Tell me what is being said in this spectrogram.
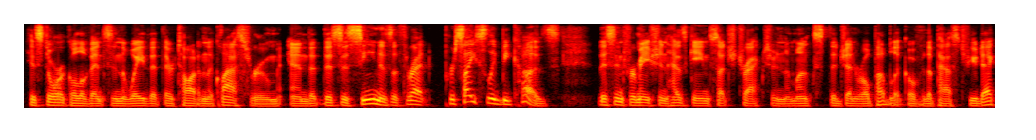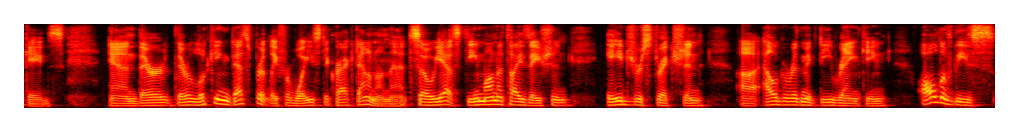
historical events in the way that they're taught in the classroom and that this is seen as a threat precisely because this information has gained such traction amongst the general public over the past few decades and they're they're looking desperately for ways to crack down on that. So yes, demonetization, age restriction, uh, algorithmic deranking, all of these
